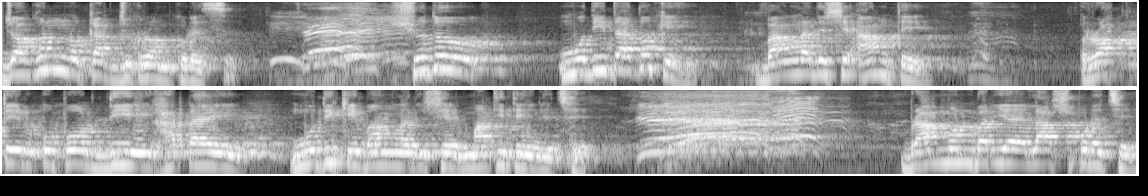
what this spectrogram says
জঘন্য কার্যক্রম করেছে। শুধু মোদি দাদুকে বাংলাদেশে আনতে রক্তের উপর দিয়ে হাঁটায় মোদিকে বাংলাদেশের মাটিতে এনেছে। ব্রাহ্মণবাড়িয়ায় লাশ পড়েছে।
